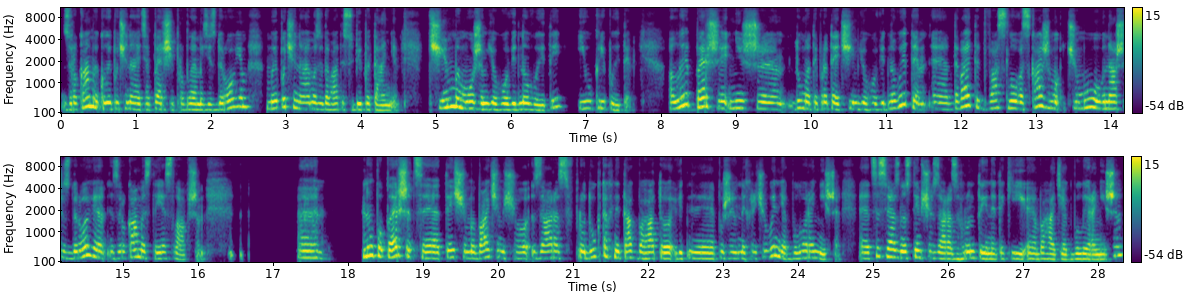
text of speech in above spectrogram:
З роками, коли починаються перші проблеми зі здоров'ям, ми починаємо задавати собі питання, чим ми можемо його відновити і укріпити. Але перше, ніж е, думати про те, чим його відновити, е, давайте два слова скажемо, чому наше здоров'я з роками стає слабшим. Е, Ну, по-перше, це те, що ми бачимо, що зараз в продуктах не так багато від поживних речовин, як було раніше. Це зв'язано з тим, що зараз ґрунти не такі багаті, як були раніше.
